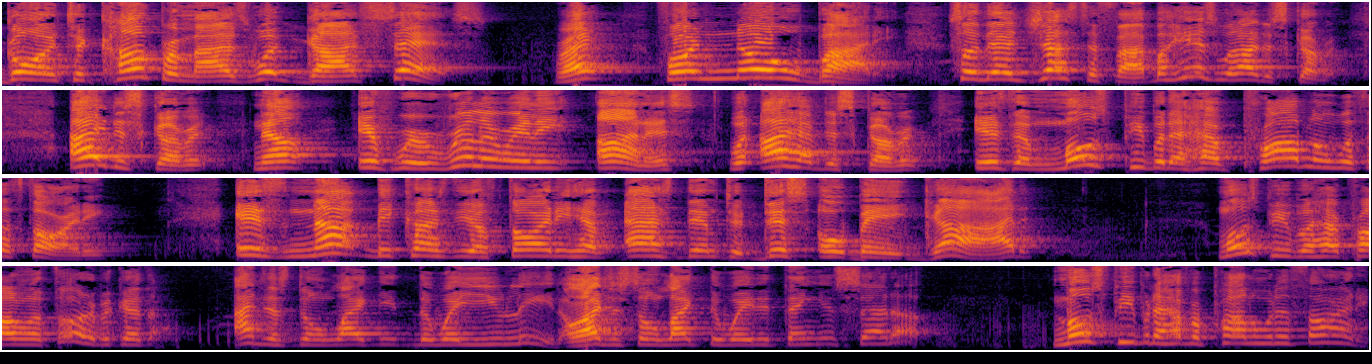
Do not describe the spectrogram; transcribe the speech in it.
going to compromise what God says, right? For nobody. So they're justified. But here's what I discovered I discovered, now, if we're really, really honest, what I have discovered is that most people that have problem with authority is not because the authority have asked them to disobey God. Most people have problem with authority because I just don't like it the way you lead, or I just don't like the way the thing is set up. Most people that have a problem with authority.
